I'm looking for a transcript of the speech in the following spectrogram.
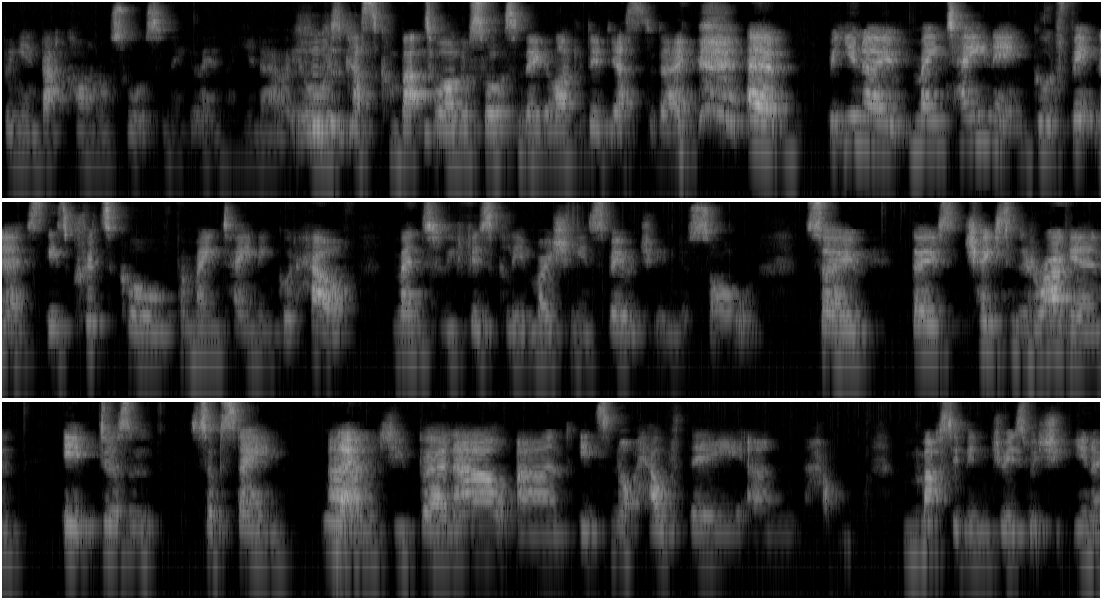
bringing back Arnold Schwarzenegger in you know it always has to come back to Arnold Schwarzenegger like I did yesterday um, but you know maintaining good fitness is critical for maintaining good health mentally physically emotionally and spiritually in your soul so those chasing the dragon it doesn't sustain No. and you burn out and it's not healthy and have massive injuries which you know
